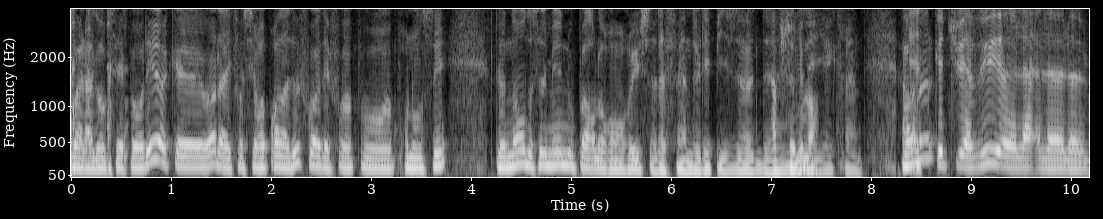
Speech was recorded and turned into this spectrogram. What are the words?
Voilà. Donc, c'est pour dire que, voilà, il faut s'y reprendre à deux fois, des fois, pour prononcer le nom de cette mais nous parlerons russe à la fin de l'épisode. euh, Absolument. Est-ce là- que tu as vu euh, la- le, le-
